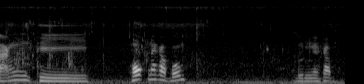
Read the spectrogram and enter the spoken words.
ลังที่หกนะครับผมดุนกันครับ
